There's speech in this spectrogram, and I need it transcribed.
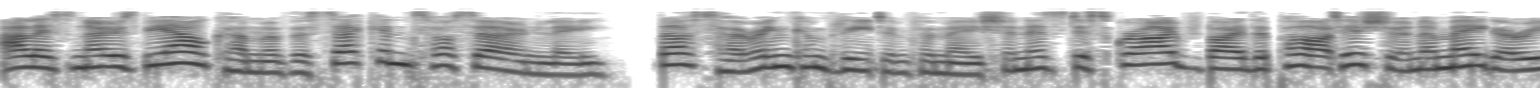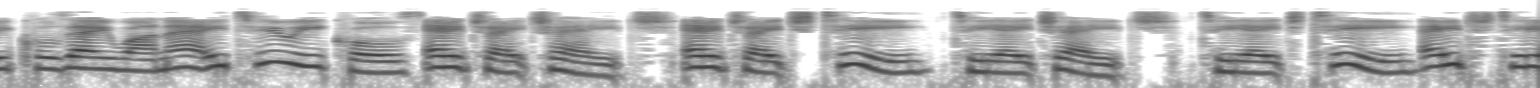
Alice knows the outcome of the second toss only. Thus her incomplete information is described by the partition omega equals a1 a2 equals hhh, hht, thh, tht, hth, htt,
